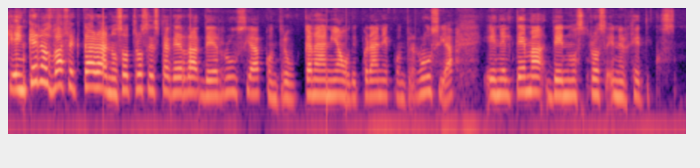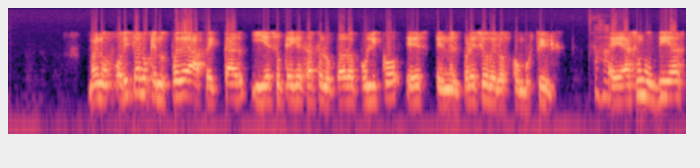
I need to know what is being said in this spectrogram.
¿En qué nos va a afectar a nosotros esta guerra de Rusia contra Ucrania o de Ucrania contra Rusia en el tema de nuestros energéticos? Bueno, ahorita lo que nos puede afectar, y eso que hay que dejárselo claro al público, es en el precio de los combustibles. Eh, hace unos días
